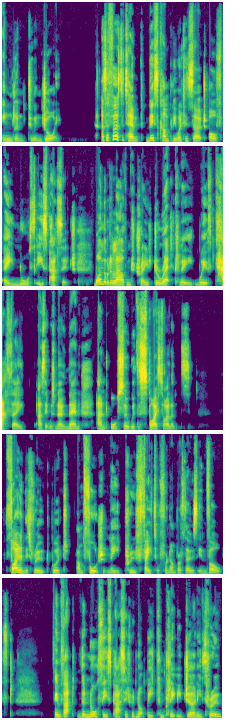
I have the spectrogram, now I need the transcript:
England to enjoy. As a first attempt, this company went in search of a northeast passage, one that would allow them to trade directly with Cathay, as it was known then, and also with the Spice Islands. Finding this route would unfortunately prove fatal for a number of those involved. In fact, the Northeast Passage would not be completely journeyed through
